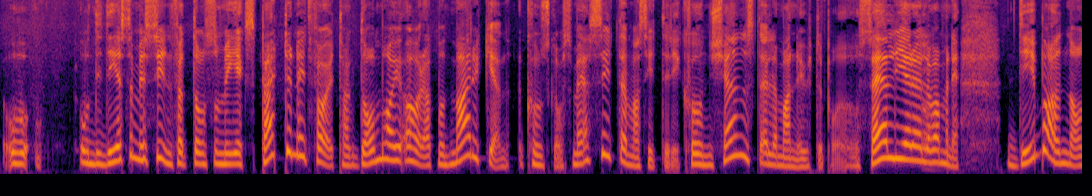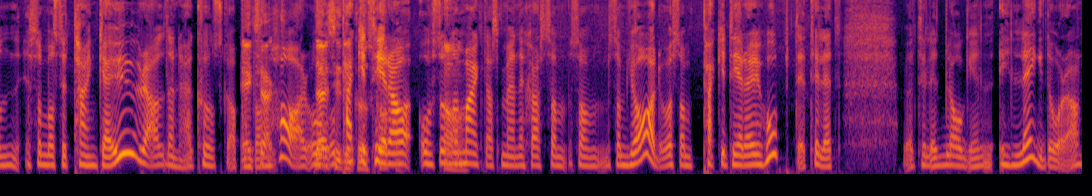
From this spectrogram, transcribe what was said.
och, och det är det som är synd, för att de som är experterna i ett företag, de har ju örat mot marken kunskapsmässigt, eller man sitter i kundtjänst eller man är ute på och säljer eller vad man är. Det är bara någon som måste tanka ur all den här kunskapen Exakt. de har och, Där och paketera, kunskapen. och så Ja. någon marknadsmänniska som, som, som jag då, som paketerar ihop det till ett till ett blogginlägg. Då, då.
